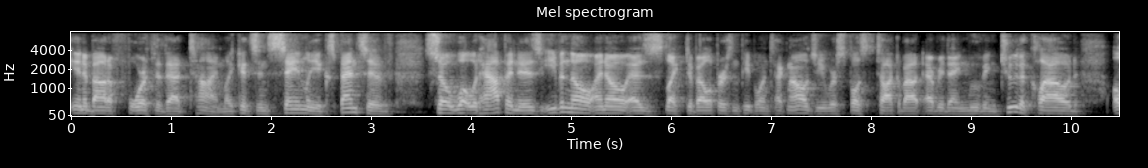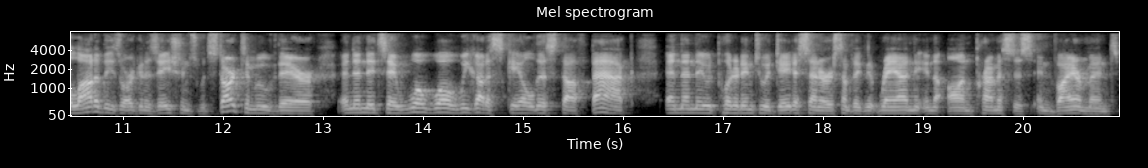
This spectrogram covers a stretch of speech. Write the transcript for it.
in about a fourth of that time. Like it's insanely expensive. So what would happen is, even though I know as like developers and people in technology, we're supposed to talk about everything moving to the cloud. A lot of these organizations would start to move there, and then they'd say, whoa, whoa, we got to scale this stuff back. And then they would put it into a data center or something that ran in the on premises environment.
